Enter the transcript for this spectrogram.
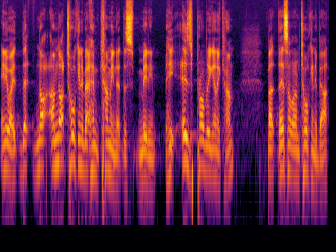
Anyway, not, I'm not talking about him coming at this meeting. He is probably going to come, but that's not what I'm talking about.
